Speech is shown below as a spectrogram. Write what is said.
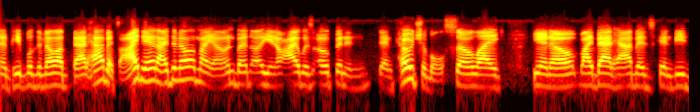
and people develop bad habits i did i developed my own but uh, you know i was open and and coachable so like you know my bad habits can be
